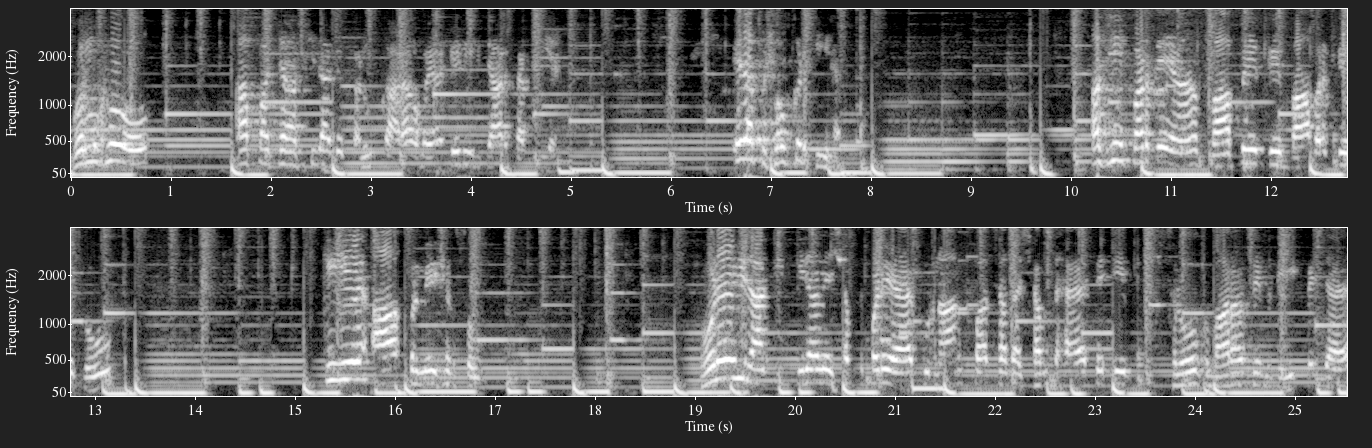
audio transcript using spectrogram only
ਗੁਰਮੁਖੋ, ਆਪਾਂ 84 ਦਾ ਜੋ ਘੜੂ ਘਾਰਾ ਹੋਇਆ ਇਹਦੀ ਵਿਚਾਰ ਕਰਦੀ ਹੈ? ਇਹਦਾ ਪਿਛੋਕੜ ਕੀ ਹੈ? ਅਸੀਂ ਪੜ੍ਹਦੇ ਆ ਬਾਪੇ ਕੇ ਬਾਬਰ ਕੇ ਦੋ ਕਿ ਇਹ ਆਪ ਪਰਮੇਸ਼ਰ ਸੋ ਹੁਣੇ ਵੀ ਰਾਗੀ ਪੀਰਾਂ ਨੇ ਸ਼ਬਦ ਪੜਿਆ ਗੁਰੂ ਨਾਨਕ ਪਾਤਸ਼ਾਹ ਦਾ ਸ਼ਬਦ ਹੈ ਤੇ ਇਹ ਸ਼ਲੋਕ 12 ਤੇ ਵਧੀਕ ਵਿੱਚ ਹੈ।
